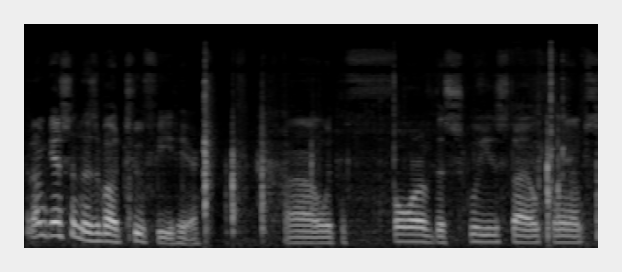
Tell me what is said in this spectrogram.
but I'm guessing there's about two feet here. Uh, with the four of the squeeze style clamps.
